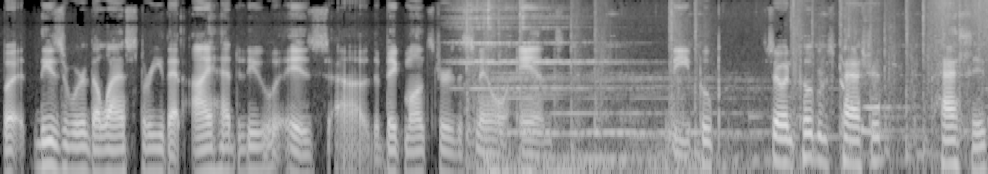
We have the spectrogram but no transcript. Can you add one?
But these were the last three that I had to do, is uh, the big monster, the snail, and the poop. So in Pilgrim's Passage, passage.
